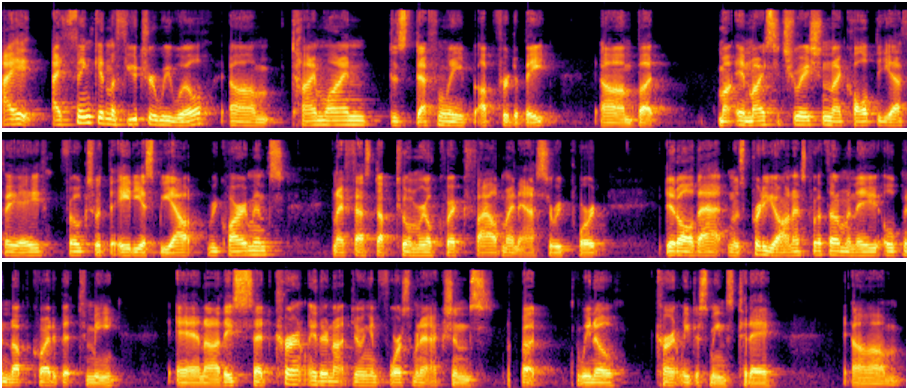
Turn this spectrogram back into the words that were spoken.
I I think in the future we will. Um, timeline is definitely up for debate. Um, but in my situation, I called the FAA folks with the ADS-B out requirements, and I fessed up to them real quick, filed my NASA report, did all that, and was pretty honest with them, and they opened up quite a bit to me. And uh, they said currently they're not doing enforcement actions, but we know currently just means today. Um,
